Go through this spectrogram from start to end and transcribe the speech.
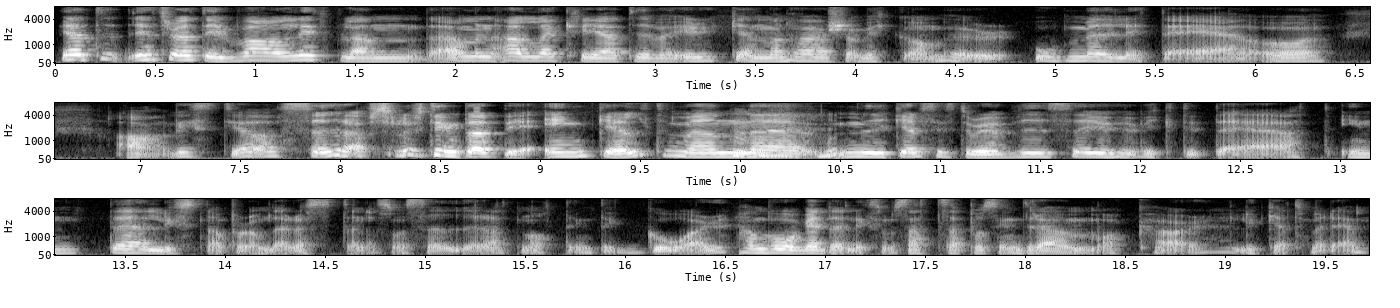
Jag, jag tror att det är vanligt bland ja, men alla kreativa yrken. Man hör så mycket om hur omöjligt det är. Och, ja, visst, jag säger absolut inte att det är enkelt, men eh, Mikaels historia visar ju hur viktigt det är att inte lyssna på de där rösterna som säger att något inte går. Han vågade liksom satsa på sin dröm och har lyckats med det.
